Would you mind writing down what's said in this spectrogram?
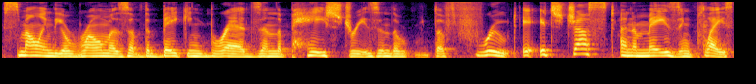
smelling the aromas of the baking breads and the pastries and the, the fruit. it's just an amazing place.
